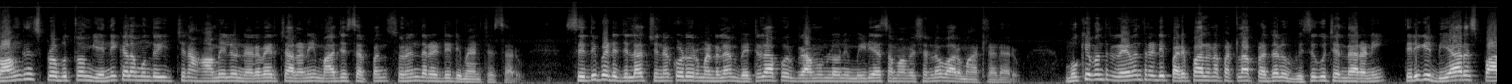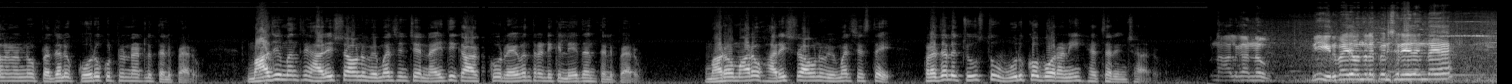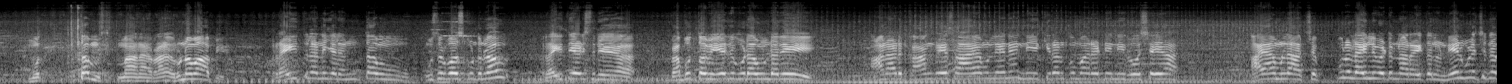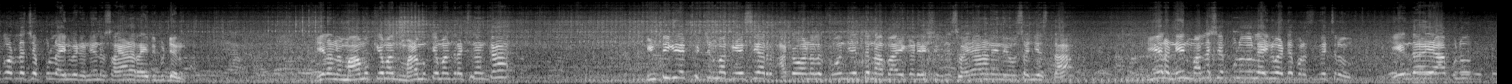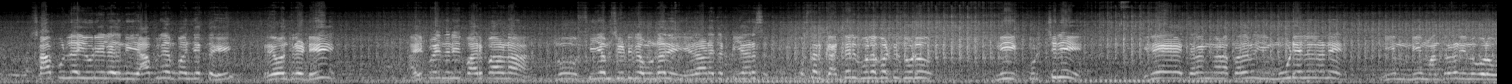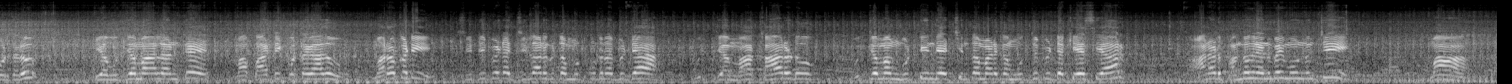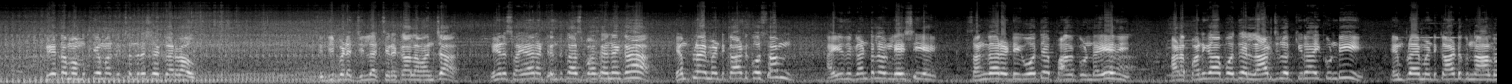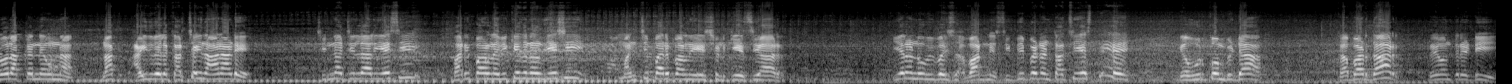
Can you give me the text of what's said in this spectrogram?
కాంగ్రెస్ ప్రభుత్వం ఎన్నికల ముందు ఇచ్చిన హామీలు నెరవేర్చాలని మాజీ సర్పంచ్ సురేందర్ రెడ్డి డిమాండ్ చేశారు. సిద్దిపేట జిల్లా చిన్నకోడూరు మండలం వెటిలాపూర్ గ్రామంలోని మీడియా సమావేశంలో వారు మాట్లాడారు. ముఖ్యమంత్రి రేవంత్ రెడ్డి పరిపాలన పట్ల ప్రజలు విసుగు చెందారని తిరిగి బీఆర్ఎస్ పాలనను ప్రజలు కోరుకుంటున్నట్లు తెలిపారు. మాజీ మంత్రి హరీష్ రావును విమర్శించే నైతిక హక్కు రేవంత్ రెడ్డికి లేదని తెలిపారు. మరోమారు హరీష్ రావును విమర్శిస్తే ప్రజలు చూస్తూ ఊరుకోబోరని హెచ్చరించారు. నాలుగు అన్నావు నీ ఇరవై ఐదు వందల పెన్షన్ ఏదైందయ్యా? మొత్తం మన రుణమాఫీ. రైతులని ఎంత ఉసురు పోసుకుంటున్నావు రైతు ఏడ్చిన ప్రభుత్వం ఏది కూడా ఉండదు. ఆనాడు కాంగ్రెస్ హయాంలోనే నీ కిరణ్ కుమార్ రెడ్డి నీ రోషయ్య హయాంలో ఆ లైన్లు పెట్టిన రైతులను. నేను కూడా చిన్న కోట్ల చెప్పులు లైన్ పెట్టాను. నేను సయాన రైతు బిడ్డను. ఇలా మా ముఖ్యమంత్రి మన ముఖ్యమంత్రి వచ్చినాక ఇంటికి తెప్పించిన మా కేసీఆర్ ఆటో అన్నలకు ఫోన్ చేస్తే నా బాయి ఇక్కడ వేసి స్వయాన నేను వ్యవసాయం చేస్తా. ఇలా నేను మళ్ళీ చెప్పులు లైన్ పెట్టే పరిస్థితి తెచ్చినావు. ఏందా యాపులు? షాపుల్లో యూరియా లేదు నీ యాపులు ఏం పని చేస్తాయి? రేవంత్ రెడ్డి అయిపోయింది నీ పరిపాలన. నువ్వు సీఎం సీటుగా ఉండదు ఏనాడైతే టీఆర్ఎస్ ఒకసారి గద్దెని కూలగొట్టి చూడు. నీ కుర్చీని ఇదే తెలంగాణ ప్రజలు ఈ మూడేళ్ళలోనే నీ నీ మంత్రులు నిన్ను కూలగొడతారు. ఇక ఉద్యమాలు అంటే మా పార్టీ కొత్త కాదు. మరొకటి సిద్దిపేట జిల్లాను గుట్ట ముట్టుకుంటున్న బిడ్డ ఉద్యమకారుడు. ఉద్యమం పుట్టిందే చింతమడక ముద్దు బిడ్డ కేసీఆర్. ఆనాడు పంతొమ్మిది వందల ఎనభై మూడు నుంచి మా ప్రియతమ ముఖ్యమంత్రి చంద్రశేఖర్ రావు. సిద్దిపేట జిల్లా చిరకాల మంచ. నేను స్వయాన టెన్త్ క్లాస్ పాస్ అయినాక ఎంప్లాయ్మెంట్ కార్డు కోసం ఐదు గంటలకు లేచి సంగారెడ్డికి పోతే పదకొండు అయ్యేది. ఆడ పని కాకపోతే లాడ్జ్లో కిరాయికుండి ఎంప్లాయ్మెంట్ కార్డుకు నాలుగు రోజులు అక్కడనే ఉన్నా. నాకు ఐదు వేల ఖర్చు అయింది ఆనాడే. చిన్న జిల్లాలు చేసి పరిపాలన వికేంద్రం చేసి మంచి పరిపాలన చేసిండు కేసీఆర్. ఇలా నువ్వు విభజ వాటిని సిద్దిపేటను టచ్ చేస్తే ఇక ఊరుకోం బిడ్డ. కబడ్దార్ రేవంత్ రెడ్డి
